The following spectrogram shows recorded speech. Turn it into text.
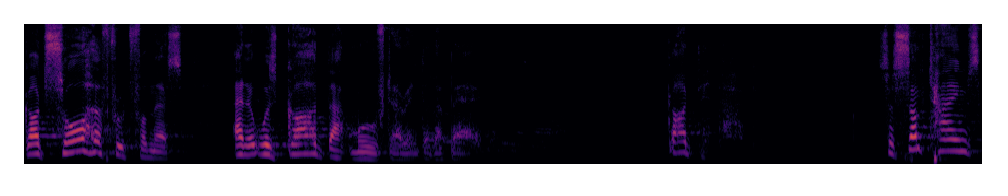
God saw her fruitfulness, and it was God that moved her into the bed. God did that. So sometimes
